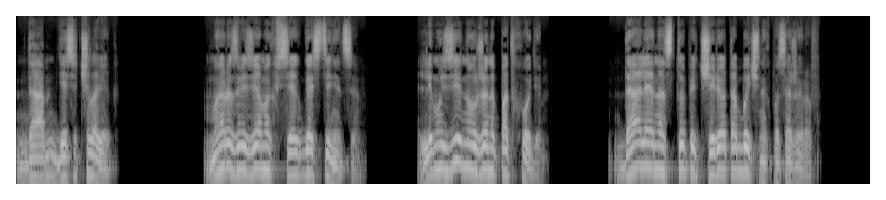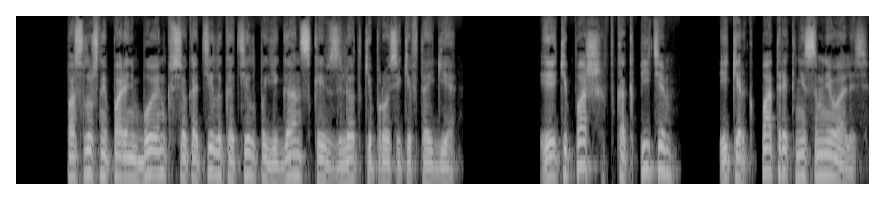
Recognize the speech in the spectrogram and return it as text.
Да, десять человек. Мы развезем их всех в гостинице. Лимузины уже на подходе. Далее наступит черед обычных пассажиров. Послушный парень Боинг все катил и катил по гигантской взлетке-просеке в тайге. И экипаж в кокпите, и Киркпатрик не сомневались.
